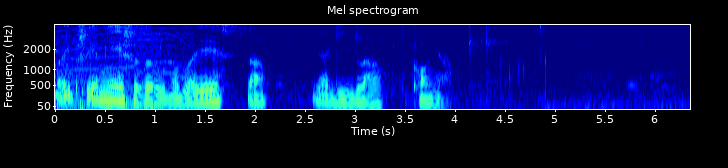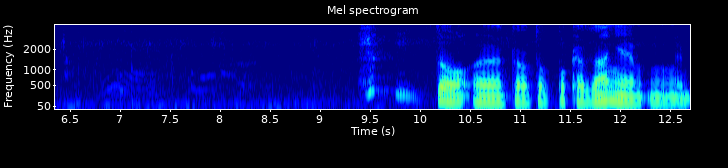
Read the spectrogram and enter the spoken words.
no i przyjemniejsze zarówno dla jeźdźca, jak i dla konia. To, e, to, to pokazanie mm,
